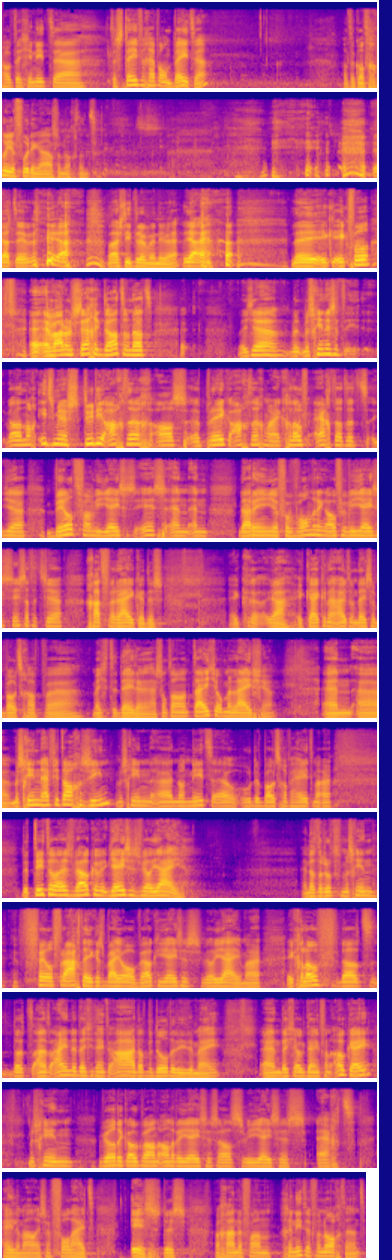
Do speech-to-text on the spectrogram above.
Hoop dat je niet eh, te stevig hebt ontbeten. Want er komt goede voeding aan vanochtend. ja, Tim. ja. Waar is die drummer nu, hè? Ja. Nee, ik, ik voel... En waarom zeg ik dat? Omdat... Weet je, misschien is het wel nog iets meer studieachtig als eh, prekenachtig. Maar ik geloof echt dat het je beeld van wie Jezus is... en, en daarin je verwondering over wie Jezus is, dat het je gaat verrijken. Dus ik, eh, ja, ik kijk ernaar uit om deze boodschap eh, met je te delen. Hij stond al een tijdje op mijn lijstje. En misschien heb je het al gezien, misschien nog niet hoe de boodschap heet, maar de titel is Welke Jezus wil jij? En dat roept misschien veel vraagtekens bij je op. Welke Jezus wil jij? Maar ik geloof dat, dat aan het einde dat je denkt, ah, dat bedoelde hij ermee. En dat je ook denkt van, oké, misschien wilde ik ook wel een andere Jezus als wie Jezus echt helemaal in zijn volheid is. Dus we gaan ervan genieten vanochtend.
